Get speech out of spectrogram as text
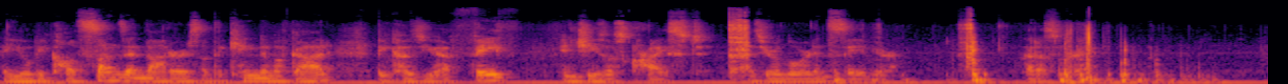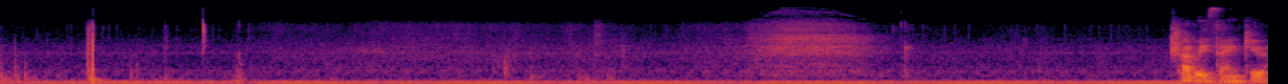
that you will be called sons and daughters of the kingdom of God because you have faith in Jesus Christ as your Lord and Savior. Let us pray. God, we thank you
